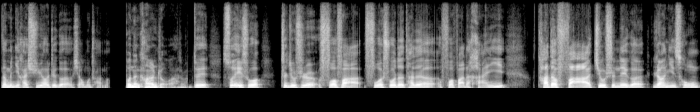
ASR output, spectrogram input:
那么你还需要这个小木船吗？不能扛着走啊，是吧？对，所以说这就是佛法，佛说的它的佛法的含义，它的法就是那个让你从。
